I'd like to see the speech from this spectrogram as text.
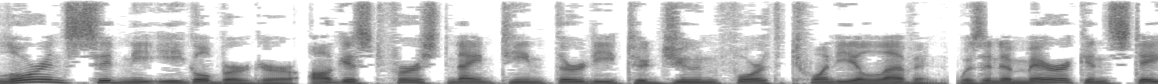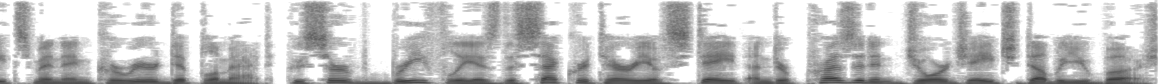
Lawrence Sidney Eagleburger August 1, 1930 to June 4, 2011 was an American statesman and career diplomat, who served briefly as the Secretary of State under President George H. W. Bush.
